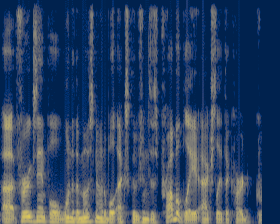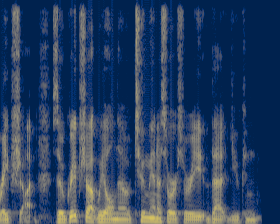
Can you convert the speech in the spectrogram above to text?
Uh, for example, one of the most notable exclusions is probably actually the card Grapeshot. So, Grapeshot, we all know, two mana sorcery that you can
